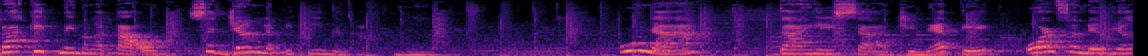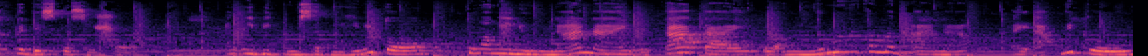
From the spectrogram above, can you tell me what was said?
bakit may mga taong sadyang lapitin ng acne? Una, dahil sa genetic or familial predisposition. Ang ibig kong sabihin nito, kung ang inyong nanay o tatay o ang inyong mga kamag-anak ay acne prone,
